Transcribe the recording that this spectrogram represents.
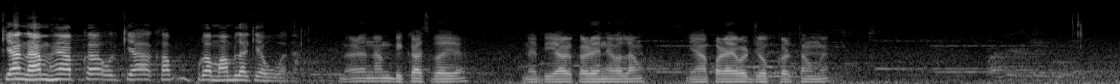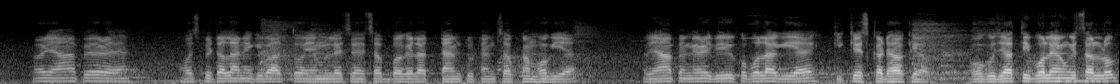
क्या नाम है आपका और क्या आखा पूरा मामला क्या हुआ था मेरा नाम विकास भाई है मैं बिहार का रहने वाला हूँ यहाँ प्राइवेट जॉब करता हूँ मैं। और यहाँ पे रहे हॉस्पिटल आने के बाद तो एंबुलेंस है सब वगैरह टाइम टू टाइम सब काम हो गया। है और यहाँ पे मेरी बीवी को बोला गया है कि केस कढ़ा के आओ। वो गुजराती बोले होंगे सर लोग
